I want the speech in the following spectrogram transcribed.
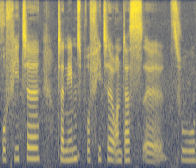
Profite, Unternehmensprofite und das äh, zu,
